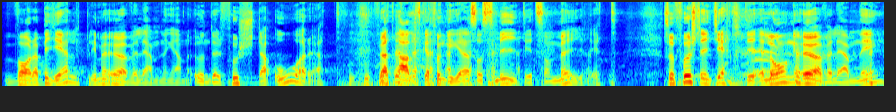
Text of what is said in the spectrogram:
vara behjälplig med överlämningen under första året för att allt ska fungera så smidigt som möjligt. Så först en jättelång överlämning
